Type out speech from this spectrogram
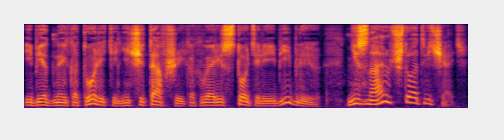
и бедные католики, не читавшие, как вы, Аристотеля и Библию, не знают, что отвечать.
